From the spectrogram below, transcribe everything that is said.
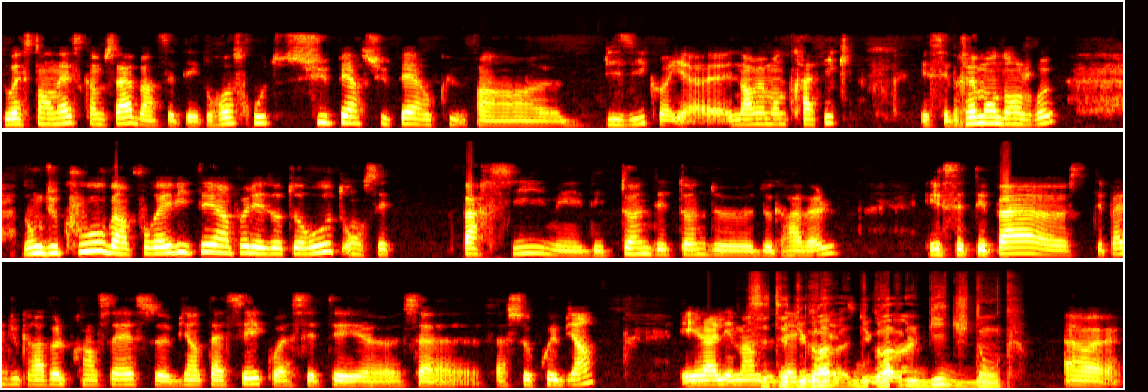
d'ouest en est comme ça, ben c'est des grosses routes super super enfin euh, busy quoi. Il y a énormément de trafic et c'est vraiment dangereux. Donc du coup, ben pour éviter un peu les autoroutes, on s'est parti mais des tonnes des tonnes de, de gravel et c'était pas euh, c'était pas du gravel princesse bien tassé quoi. C'était euh, ça, ça secouait bien. Et là les mains c'était du, du gravel beach donc. Ah ouais.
